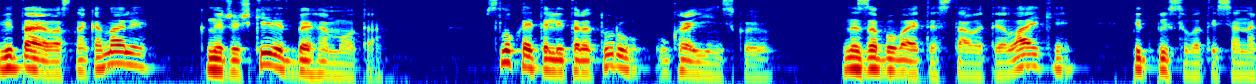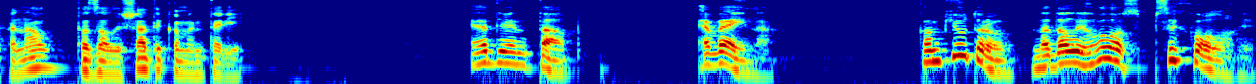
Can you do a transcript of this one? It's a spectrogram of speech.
Вітаю вас на каналі Книжечки від Бегемота. Слухайте літературу українською. Не забувайте ставити лайки, підписуватися на канал та залишати коментарі. Едвін Таб Евейна. Комп'ютеру надали голос психологи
